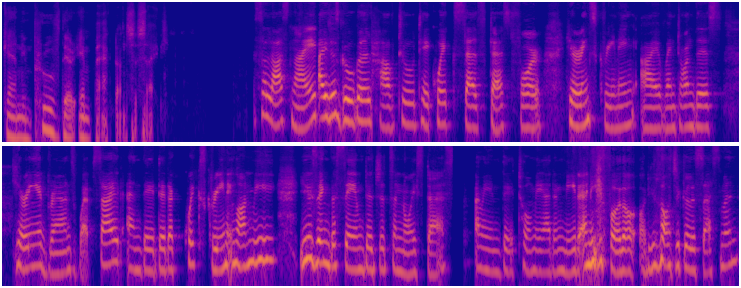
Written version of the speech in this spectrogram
can improve their impact on society so last night, I just Googled how to take quick self test for hearing screening. I went on this hearing aid brand's website and they did a quick screening on me using the same digits and noise test. I mean, they told me I didn't need any further audiological assessment.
